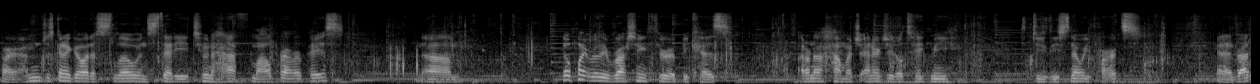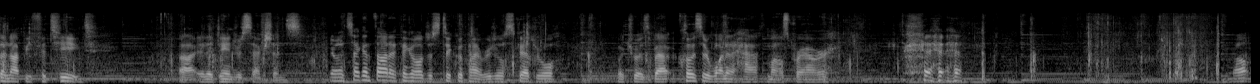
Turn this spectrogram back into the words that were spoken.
All right, I'm just gonna go at a slow and steady two and a half mile per hour pace. Um, no point really rushing through it because I don't know how much energy it'll take me to do these snowy parts. And I'd rather not be fatigued uh, in the dangerous sections. You know, on second thought, I think I'll just stick with my original schedule, which was about closer one and a half miles per hour. well,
